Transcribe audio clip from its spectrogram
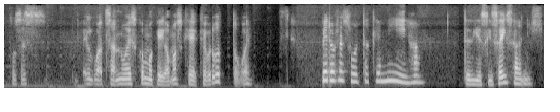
Entonces el WhatsApp no es como que digamos que, que bruto, bueno. Pero resulta que mi hija de 16 años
